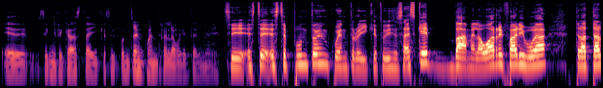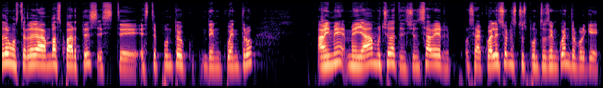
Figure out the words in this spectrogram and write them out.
eh, el significado está ahí, que es el punto de encuentro de la bolita del medio. Sí, este, este punto de encuentro y que tú dices, ¿sabes qué? Va, me la voy a rifar y voy a tratar de mostrarle a ambas partes este, este punto de encuentro. A mí me, me, llama mucho la atención saber, o sea, cuáles son estos puntos de encuentro, porque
